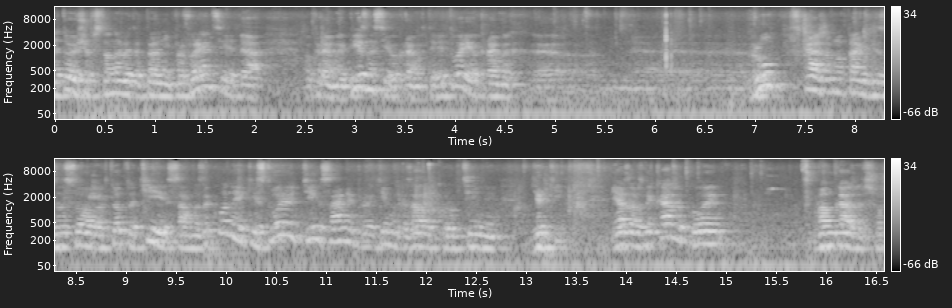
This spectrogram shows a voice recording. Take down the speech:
для того, щоб встановити певні преференції для окремих бізнесів, окремих територій, окремих е, е, груп, скажімо так, бізнесових, тобто ті саме закони, які створюють ті самі, про які ми казали, корупційні дірки. Я завжди кажу, коли вам кажуть, що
